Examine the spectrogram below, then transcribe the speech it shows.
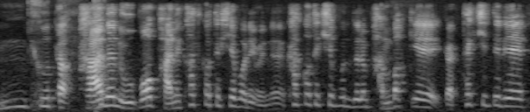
음, 그거 그러니까 반은 우버, 반은 카카오 택시 해버리면은 카카오 택시 분들은 반밖에 그러니까 택시들의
